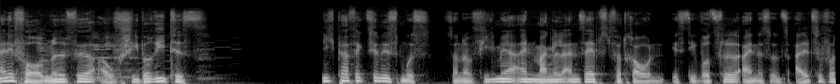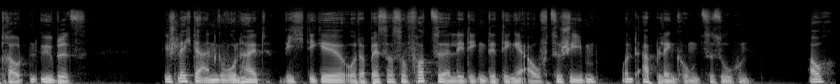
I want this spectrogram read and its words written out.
Eine Formel für Aufschieberitis. Nicht Perfektionismus, sondern vielmehr ein Mangel an Selbstvertrauen ist die Wurzel eines uns allzu vertrauten Übels. Die schlechte Angewohnheit, wichtige oder besser sofort zu erledigende Dinge aufzuschieben und Ablenkung zu suchen. Auch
